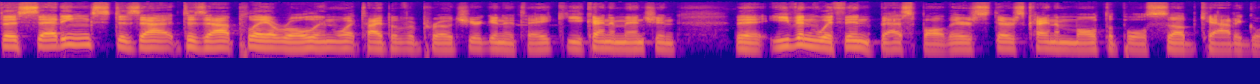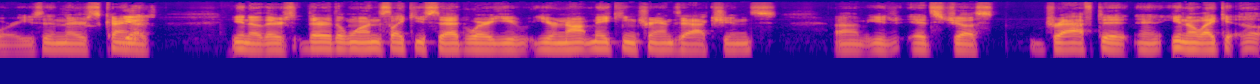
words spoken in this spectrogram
the settings does that does that play a role in what type of approach you're going to take? You kind of mentioned that even within best ball, there's there's kind of multiple subcategories, and there's kind yes. of you know there's they're the ones like you said where you you're not making transactions. Um, you, it's just draft it, and you know like uh,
